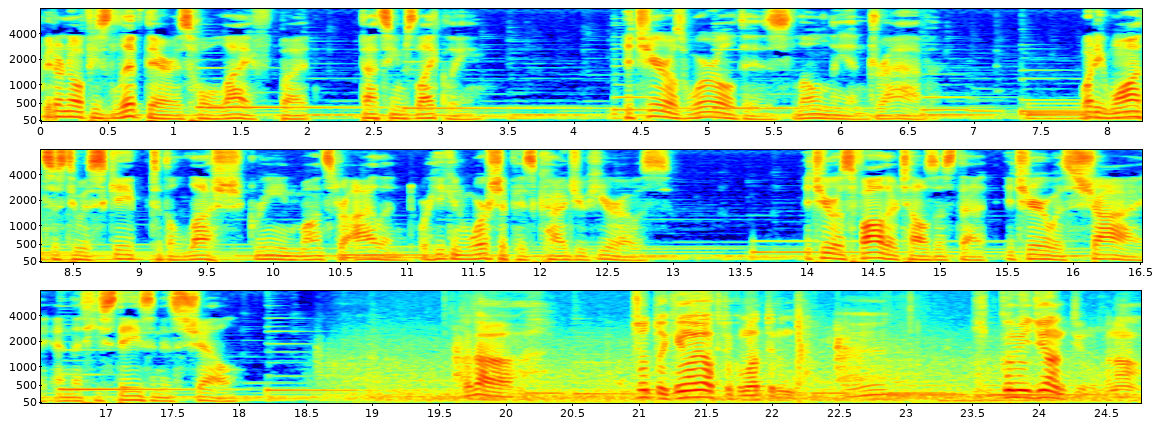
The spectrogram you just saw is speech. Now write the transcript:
We don't know if he's lived there his whole life, but that seems likely. Ichiro's world is lonely and drab. What he wants is to escape to the lush, green Monster Island where he can worship his kaiju heroes. Ichiro's father tells us that Ichiro is shy and that he stays in his shell. ただちょっと気が弱くて困ってるんだ引っ込み思案っていうのかな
